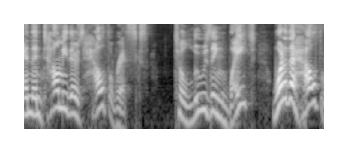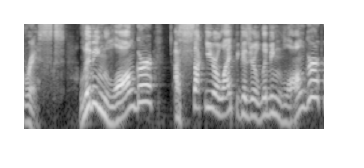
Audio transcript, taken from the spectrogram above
and then tell me there's health risks to losing weight? What are the health risks? Living longer? A suckier life because you're living longer?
